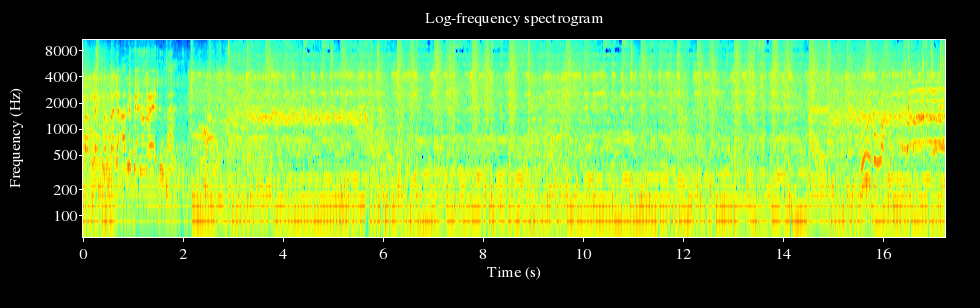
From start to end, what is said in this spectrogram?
la volete per bella abbia che non Louisville Uivulla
